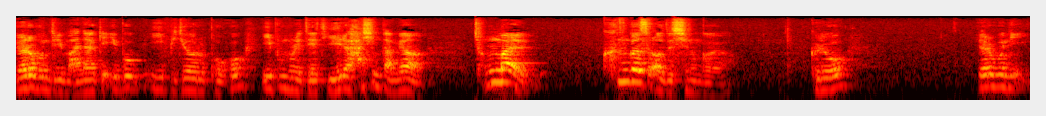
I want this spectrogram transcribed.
여러분들이 만약에 이, 부, 이 비디오를 보고 이 부분에 대해서 이해를 하신다면 정말 큰 것을 얻으시는 거예요. 그리고 여러분이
